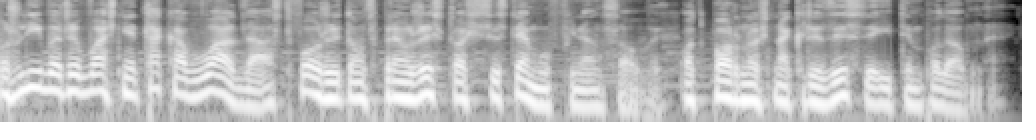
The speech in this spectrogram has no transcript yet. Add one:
Możliwe, że właśnie taka władza stworzy tą sprężystość systemów finansowych, odporność na kryzysy i tym podobne.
